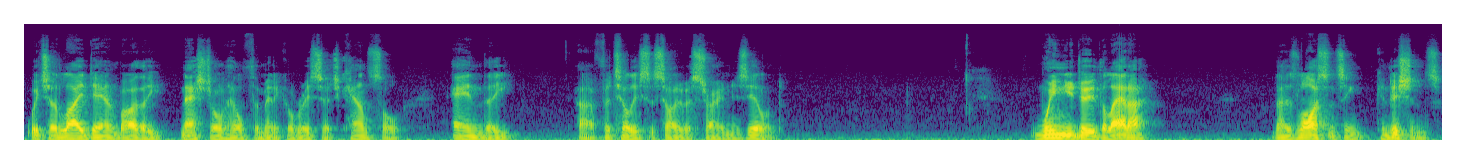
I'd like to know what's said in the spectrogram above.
which are laid down by the National Health and Medical Research Council and the uh, Fertility Society of Australia and New Zealand. When you do the latter, those licensing conditions,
